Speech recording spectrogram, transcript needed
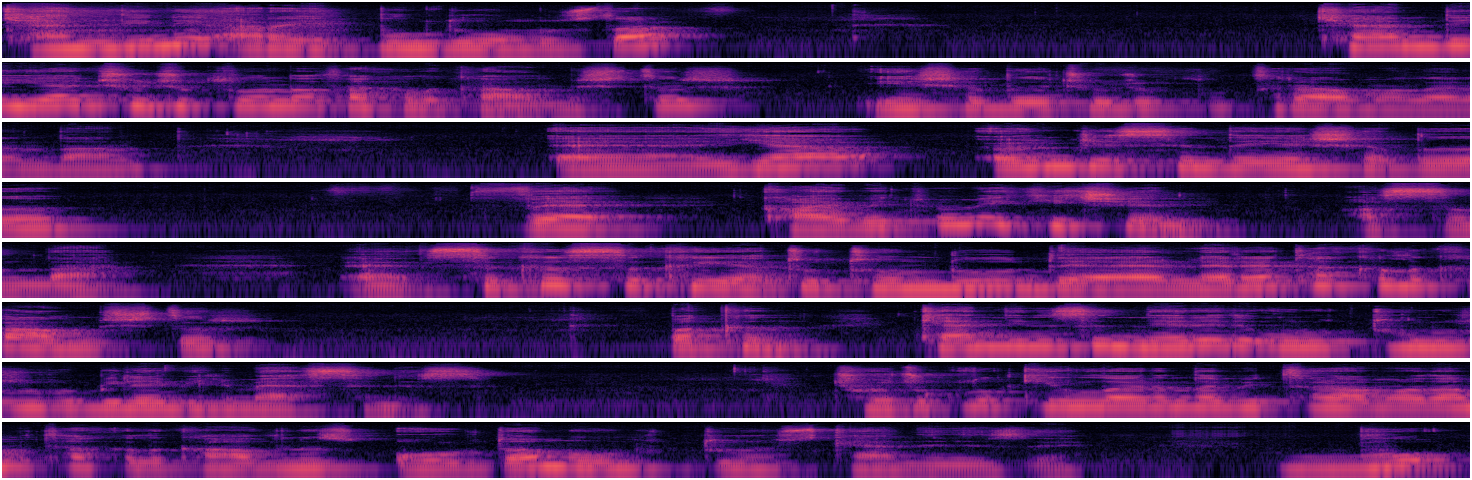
kendini arayıp bulduğumuzda kendi ya çocukluğunda takılı kalmıştır, yaşadığı çocukluk travmalarından e, ya öncesinde yaşadığı ve kaybetmemek için aslında e, sıkı sıkıya tutunduğu değerlere takılı kalmıştır. Bakın kendinizi nerede unuttuğunuzu bile bilmezsiniz. Çocukluk yıllarında bir travmada mı takılı kaldınız, orada mı unuttunuz kendinizi? Bu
